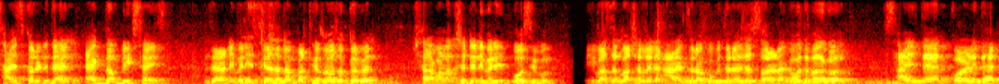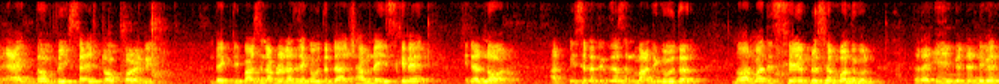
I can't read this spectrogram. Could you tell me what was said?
সাইজ কোয়ালিটি দেখেন, একদম বিগ সাইজ যারা নেবেন স্ক্রিনে নাম্বার থেকে যোগাযোগ করবেন, সারা বাংলাদেশে ডেলিভারি পসিবল থ্রি পার্সেন্ট মার্শাল লাইনে আরেক জোড়া কবিতা রয়েছে, ছয়টা কবিতা বন্ধুগণ সাইজ দেন কোয়ালিটি দেখেন, একদম বিগ সাইজ টপ কোয়ালিটি দেখতেই পাচ্ছেন আপনারা যে কবিতাটা সামনে স্ক্রিনে এটা নর। আর পিছনে দেখতে পাচ্ছেন মাদি কবিতা। নর, মাদি সেম টু সেম বন্ধুগণ। যারা এই পেটা নেবেন,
